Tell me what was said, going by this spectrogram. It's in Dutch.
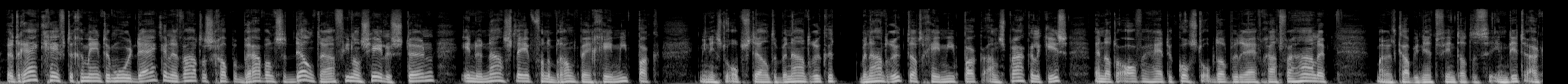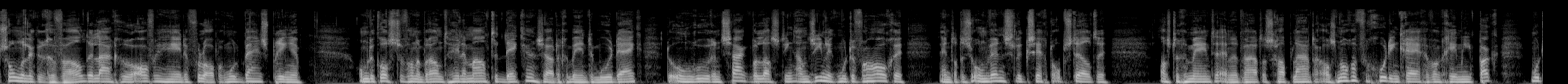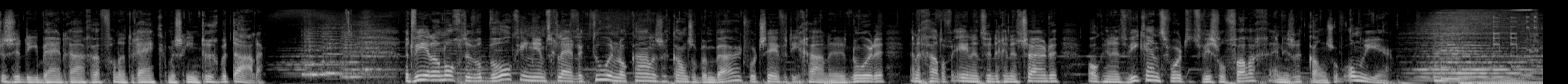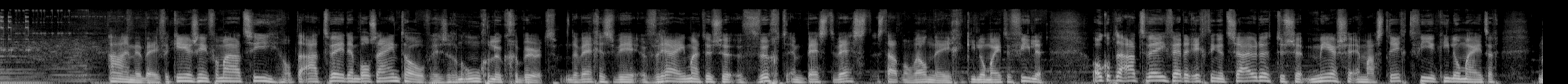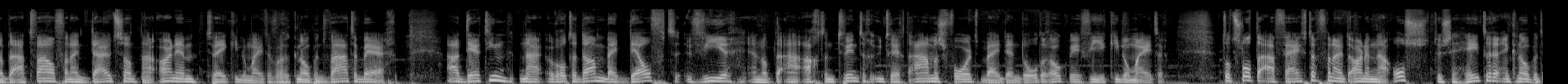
Het Rijk geeft de gemeente Moerdijk en het waterschap Brabantse Delta financiële steun in de nasleep van de brand bij Chemiepak. Minister Opstelten benadrukt, benadrukt dat Chemiepak aansprakelijk is en dat de overheid de kosten op dat bedrijf gaat verhalen. Maar het kabinet vindt dat het in dit uitzonderlijke geval de lagere overheden voorlopig moet bijspringen. Om de kosten van de brand helemaal te dekken... zou de gemeente Moerdijk de onroerend zaakbelasting aanzienlijk moeten verhogen. En dat is onwenselijk, zegt Opstelten. Als de gemeente en het waterschap later alsnog een vergoeding krijgen van Chemiepak... moeten ze die bijdrage van het Rijk misschien terugbetalen. Het weer dan nog. De bewolking neemt geleidelijk toe en lokaal is er kans op een bui. Het wordt 17 graden in het noorden en een gaat of 21 in het zuiden. Ook in het weekend wordt het wisselvallig en is er kans op onweer. ANWB Verkeersinformatie. Op de A2 Den Bosch-Eindhoven is er een ongeluk gebeurd. De weg is weer vrij, maar tussen Vught en Best-West staat nog wel 9 kilometer file. Ook op de A2 verder richting het zuiden tussen Meersen en Maastricht 4 kilometer. En op de A12 vanuit Duitsland naar Arnhem 2 kilometer voor het knooppunt Waterberg. A13 naar Rotterdam bij Delft 4 en op de A28 Utrecht-Amersfoort bij Den Dolder ook weer 4 kilometer. Tot slot de A50 vanuit Arnhem naar Os tussen Heteren en knooppunt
